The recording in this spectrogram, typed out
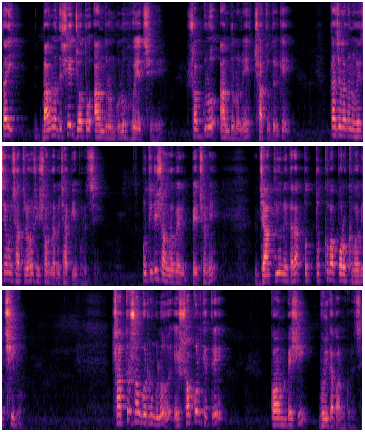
তাই বাংলাদেশে যত আন্দোলনগুলো হয়েছে, সবগুলো আন্দোলনে ছাত্রদেরকে কাজে লাগানো হয়েছে এবং ছাত্ররাও সেই সংগ্রামে ঝাঁপিয়ে পড়েছে। প্রতিটি সংগ্রামের পেছনে জাতীয় নেতারা প্রত্যক্ষ বা পরোক্ষভাবে ছিল। ছাত্র সংগঠনগুলো এই সকল ক্ষেত্রে কম বেশি ভূমিকা পালন করেছে।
